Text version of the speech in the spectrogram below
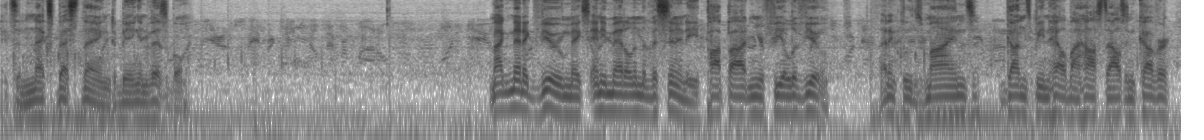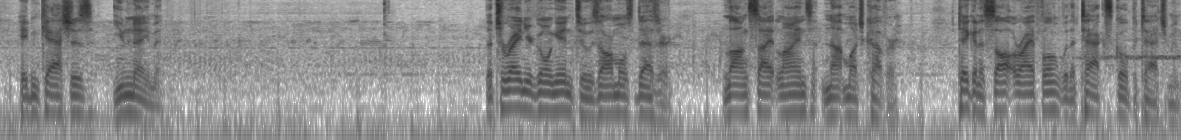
it's the next best thing to being invisible. Magnetic view makes any metal in the vicinity pop out in your field of view. That includes mines, guns being held by hostiles in cover, hidden caches, you name it. The terrain you're going into is almost desert. Long sight lines, not much cover. Take an assault rifle with a tac scope attachment.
